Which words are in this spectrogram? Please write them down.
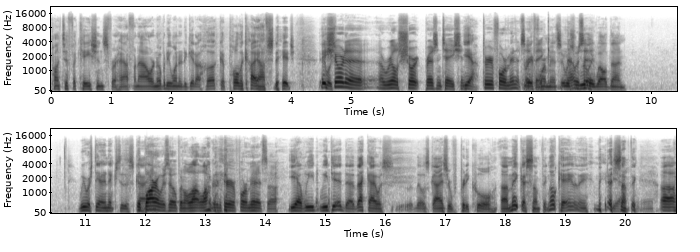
pontifications for half an hour. Nobody wanted to get a hook and pull the guy off stage. It They was showed a, a real short presentation. Yeah. Three or four minutes, three I or four minutes. It was, was really it. well done. We were standing next to this guy. The bar was open a lot longer than three or four minutes, though. Yeah, we we did. Uh, that guy was. Those guys are pretty cool. Uh, make us something, okay? They made us Yeah, something. Uh,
